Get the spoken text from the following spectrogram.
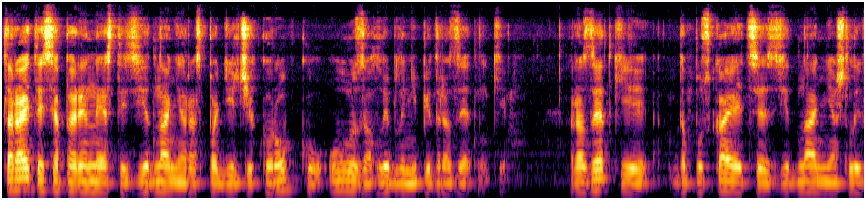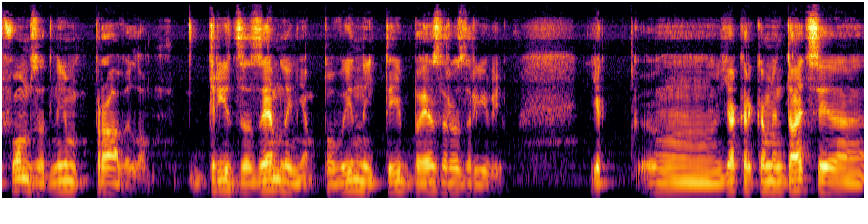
Старайтеся перенести з'єднання розподільчих коробку у заглиблені підрозетники. Розетки допускається з'єднання шлейфом з одним правилом. Дріт заземлення повинен йти без розривів. Як, е, як рекомендація,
